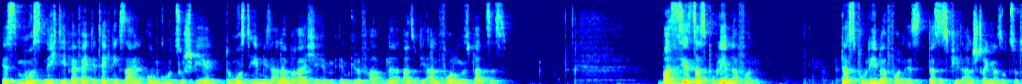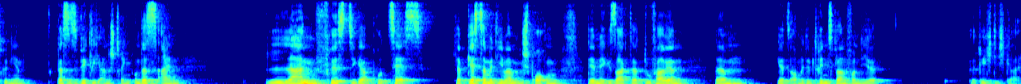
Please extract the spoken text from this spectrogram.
es muss nicht die perfekte Technik sein, um gut zu spielen. Du musst eben diese anderen Bereiche im, im Griff haben. Ne? Also die Anforderungen des Platzes. Was ist jetzt das Problem davon? Das Problem davon ist, dass es viel anstrengender so zu trainieren. Das ist wirklich anstrengend. Und das ist ein langfristiger Prozess. Ich habe gestern mit jemandem gesprochen, der mir gesagt hat, du Fabian, ähm, jetzt auch mit dem Trainingsplan von dir, richtig geil.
